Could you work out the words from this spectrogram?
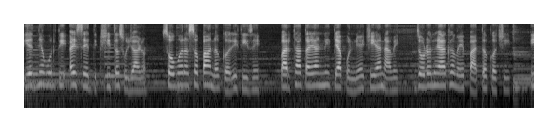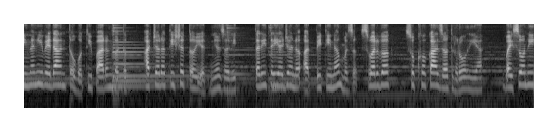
यज्ञमूर्ती ऐसे दीक्षित सुजाण सोमरस पान करी तिजे पार्थातयांनी त्या पुण्याची या नावे जोडल्या आघवे पातकची. तीनही वेदांत होती पारंगत आचरती शत यज्ञ जरी तरी ते यजन अर्पिती मज स्वर्ग सुख काज धरोनिया बैसोनी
